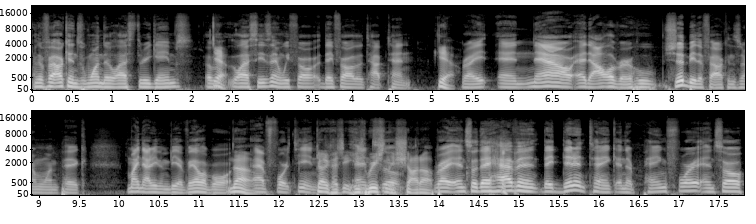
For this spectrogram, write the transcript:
the Falcons won their last three games of Yeah. last season, and we fell they fell out of the top ten, yeah. right? And now Ed Oliver, who should be the Falcons' number one pick, might not even be available No. at fourteen. because he's And recently so- shot up. Right, and so they haven't, they didn't tank, and they're paying for it, and so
